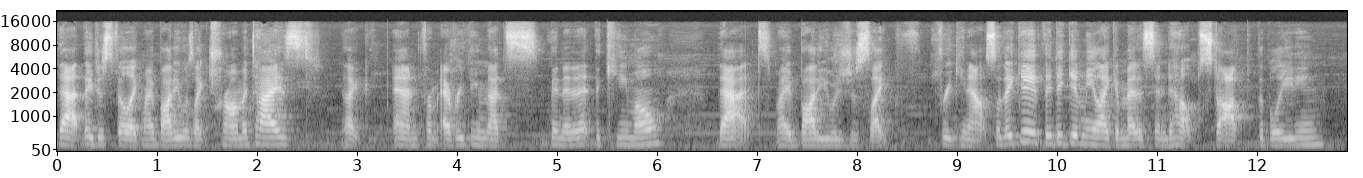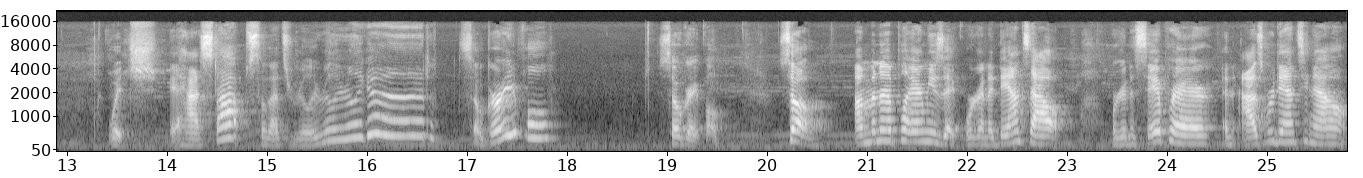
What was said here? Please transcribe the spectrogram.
that they just feel like my body was like traumatized, like, and from everything that's been in it, the chemo, that my body was just like freaking out. So they gave, they did give me like a medicine to help stop the bleeding which it has stopped. So that's really, really, really good. So grateful. So grateful. So I'm to play our music. We're to dance out. We're to say a prayer. And as we're dancing out,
